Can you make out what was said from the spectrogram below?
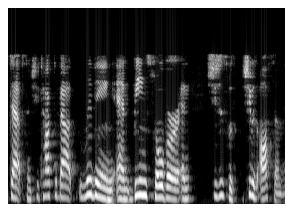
steps and she talked about living and being sober and she just was she was awesome.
